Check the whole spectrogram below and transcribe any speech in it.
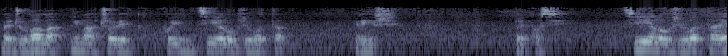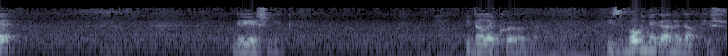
među vama ima čovjek koji mi cijelog života griješi. Prkosi. Cijelog života je griješnik. I daleko je od mene. I zbog njega ne dam kišu.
